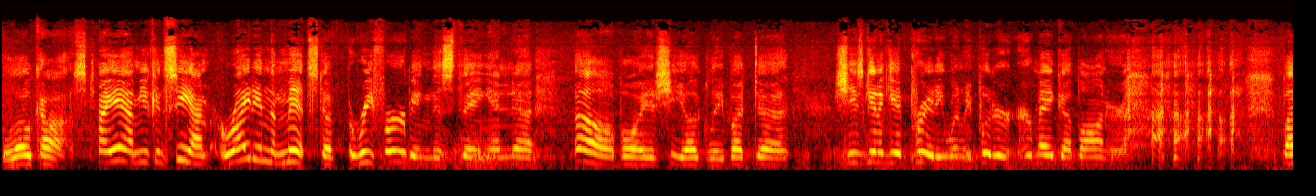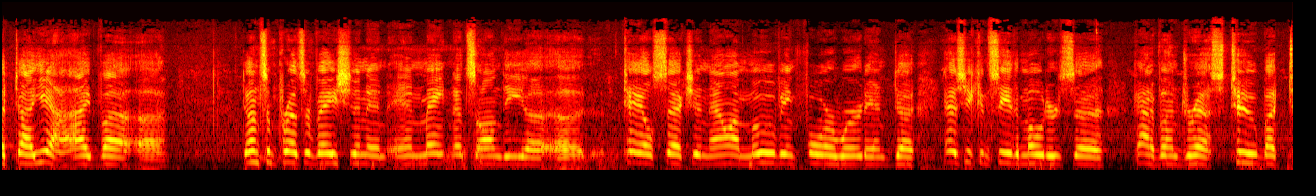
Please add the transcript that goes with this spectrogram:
low cost. I am, you can see I'm right in the midst of refurbing this thing and uh, oh boy is she ugly, but uh, she's gonna get pretty when we put her, her makeup on her. but uh, yeah, I've uh, uh, done some preservation and, and maintenance on the uh, tail section. Now I'm moving forward and as you can see the motor's kind of undressed too, but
